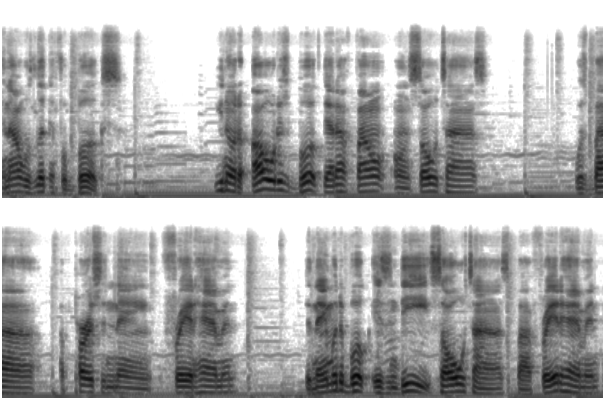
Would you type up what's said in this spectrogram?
and I was looking for books, you know, the oldest book that I found on soul ties was by a person named Fred Hammond. The name of the book is indeed Soul Ties by Fred Hammond,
